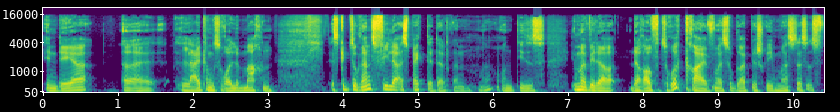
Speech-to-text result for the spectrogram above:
in der äh, Leitungsrolle machen? Es gibt so ganz viele Aspekte da drin. Ne? Und dieses immer wieder darauf zurückgreifen, was du gerade beschrieben hast, das ist,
